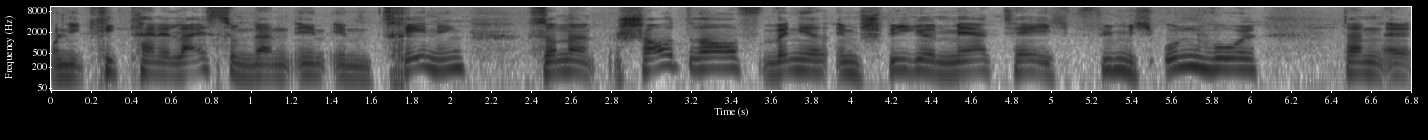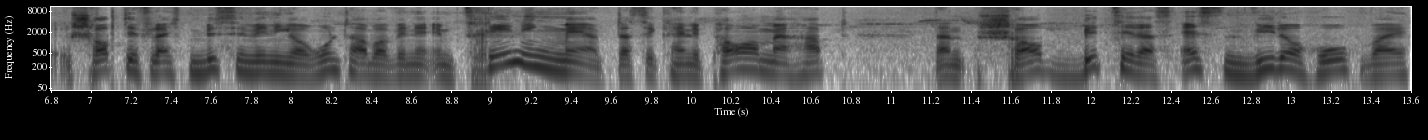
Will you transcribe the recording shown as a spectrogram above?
und ihr kriegt keine Leistung dann im, im Training, sondern schaut drauf, wenn ihr im Spiegel merkt, hey, ich fühle mich unwohl, dann äh, schraubt ihr vielleicht ein bisschen weniger runter. Aber wenn ihr im Training merkt, dass ihr keine Power mehr habt, dann schraubt bitte das Essen wieder hoch, weil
